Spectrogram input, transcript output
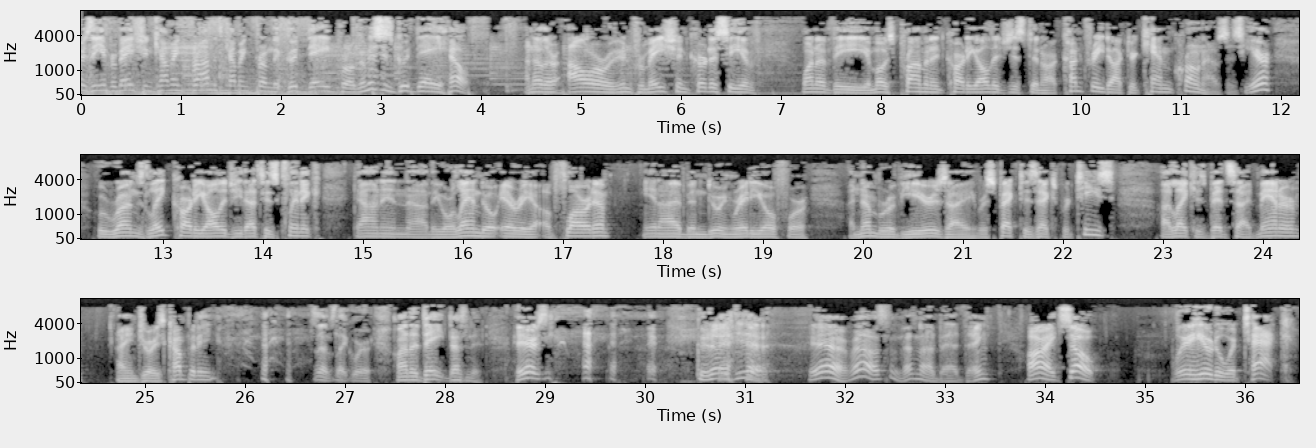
Where's the information coming from? It's coming from the Good Day program. This is Good Day Health. Another hour of information courtesy of one of the most prominent cardiologists in our country, Dr. Ken Kronhaus is here, who runs Lake Cardiology. That's his clinic down in uh, the Orlando area of Florida. He and I have been doing radio for a number of years. I respect his expertise. I like his bedside manner. I enjoy his company. Sounds like we're on a date, doesn't it? Here's Good idea. yeah, well, that's, that's not a bad thing. All right, so we're here to attack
